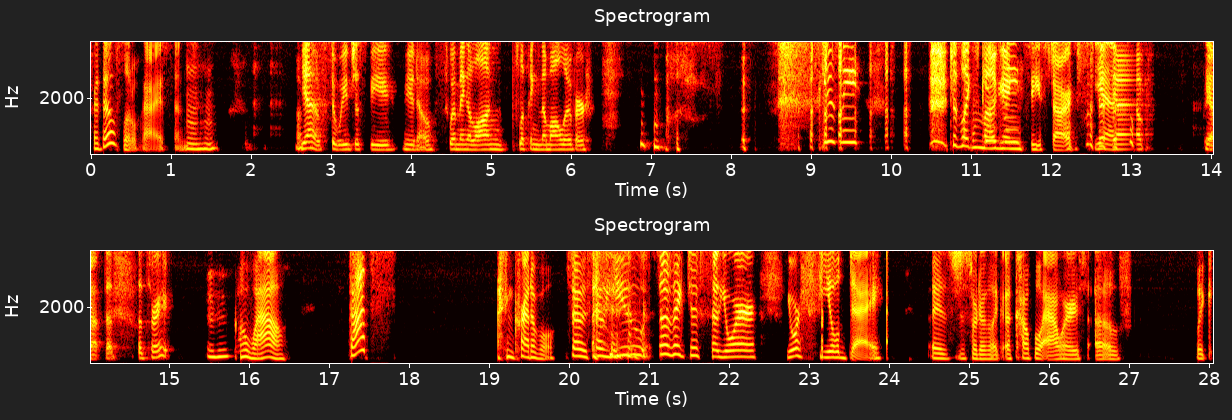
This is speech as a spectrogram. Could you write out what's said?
for those little guys and Mhm. Yeah, so we'd just be, you know, swimming along, flipping them all over. Excuse me. just like Excuse mugging me? sea stars. Yes. Yeah, yeah, that's that's right. Oh wow. That's incredible. So so you so like just so your your field day is just sort of like a couple hours of like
